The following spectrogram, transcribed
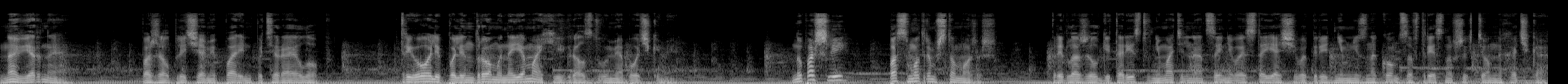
«Наверное», — пожал плечами парень, потирая лоб. Триоли, полиндром и на Ямахе играл с двумя бочками. «Ну пошли, посмотрим, что можешь», — предложил гитарист, внимательно оценивая стоящего перед ним незнакомца в треснувших темных очках.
